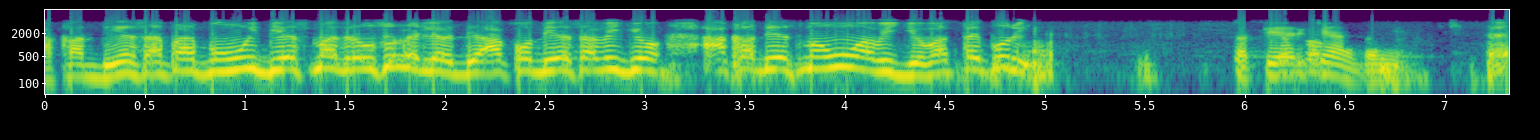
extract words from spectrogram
આખા દેશ આપણે હું દેશમાં જ રહું છું ને એટલે આખો દેશ આવી ગયો આખા દેશમાં હું આવી ગયો. વાત થાય પૂરી. અત્યારે ક્યાં તમે? હે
